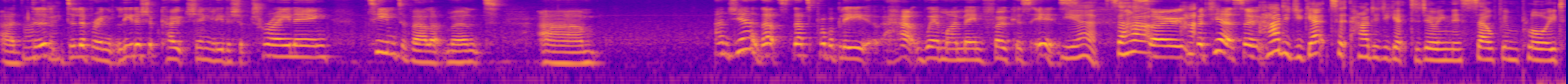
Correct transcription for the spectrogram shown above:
uh, de- delivering leadership coaching, leadership training, team development. Um, and yeah, that's that's probably how, where my main focus is. Yeah. So how? So, how, but yeah. So how did you get to how did you get to doing this self-employed?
